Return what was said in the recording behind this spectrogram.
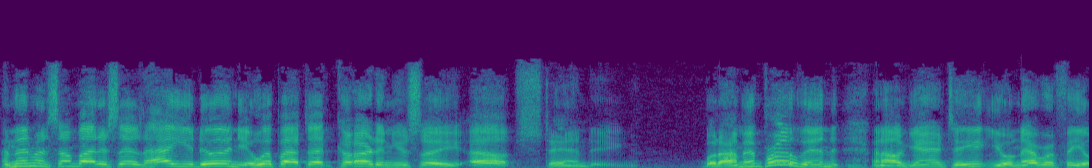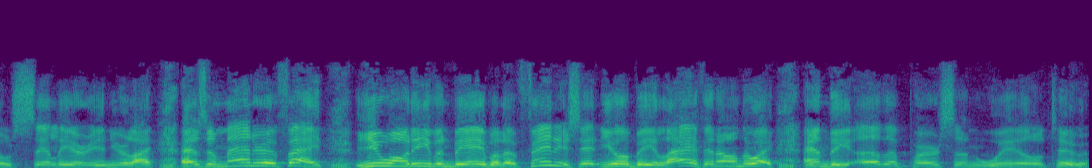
And then when somebody says, how you doing? You whip out that card and you say, outstanding but I'm improving, and I'll guarantee you, you'll never feel sillier in your life. As a matter of fact, you won't even be able to finish it. You'll be laughing on the way, and the other person will too.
